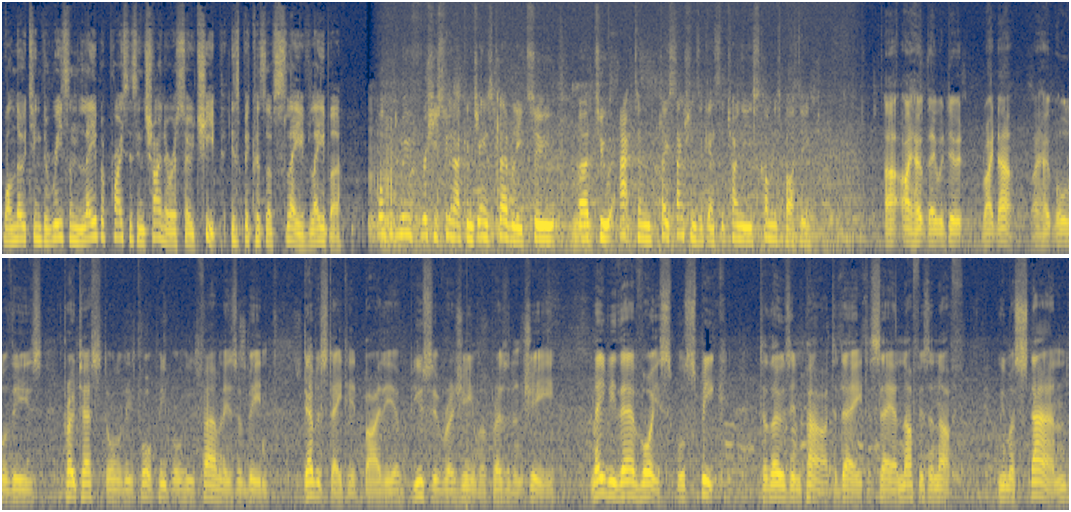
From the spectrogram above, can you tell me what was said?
while noting the reason labour prices in China are so cheap is because of slave labour. What would move Rishi Sunak and James Cleverly to, uh, to act and place sanctions against the Chinese Communist Party? Uh, I hope they would do it right now. I hope all of these protests, all of these poor people whose families have been devastated by the abusive regime of President Xi, maybe their voice will speak to those in power today to say enough is enough. We must stand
